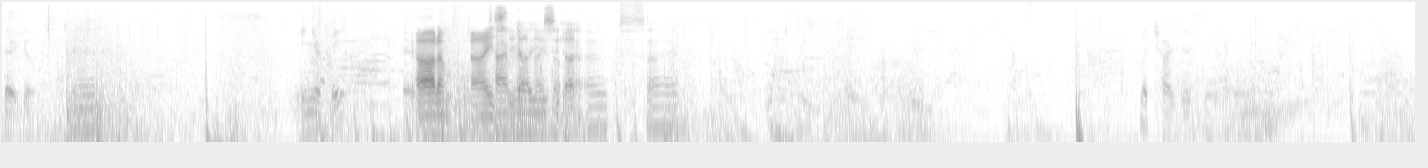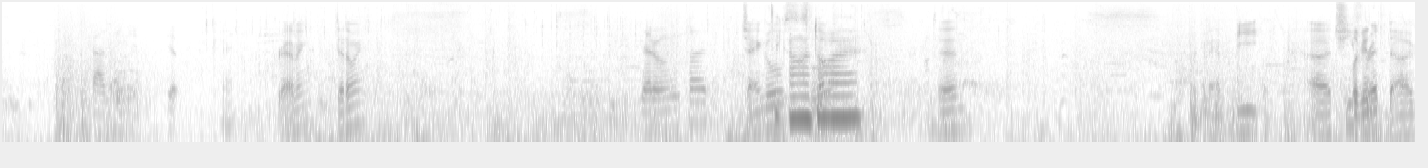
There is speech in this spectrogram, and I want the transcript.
There you go. Dead. In your face. There. Got him. Nicely Time done, values nicely on done. the outside. gonna charge this. Passing it. Yep. Okay. Grabbing. Deadoing. Zero inside. Jangles. Click on the door. Dead. Looking at B. Uh, Chief Looking. Red Dog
